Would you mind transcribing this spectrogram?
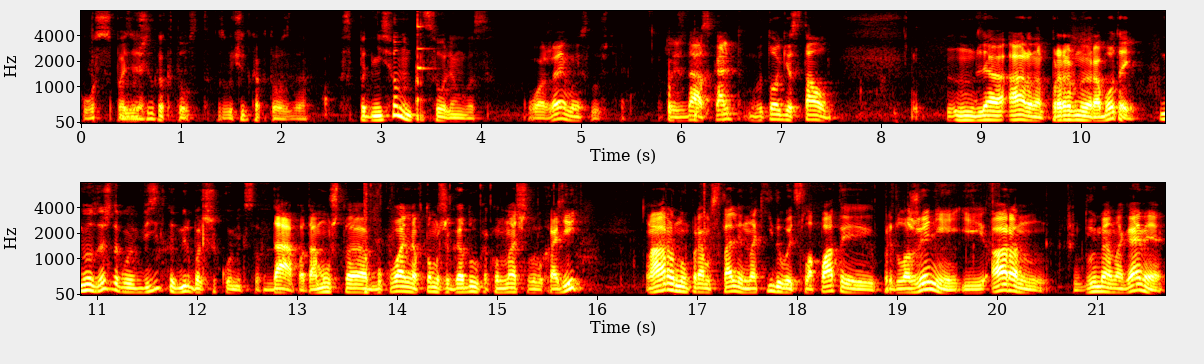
Господи. Звучит как тост. Звучит как тост, да. С поднесенным к цолям вас уважаемые слушатели. То есть, да, скальп в итоге стал для Аарона прорывной работой. Ну, знаешь, такой визитка в мир больших комиксов. Да, потому что буквально в том же году, как он начал выходить, Аарону прям стали накидывать с лопаты предложений, и Аарон двумя ногами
